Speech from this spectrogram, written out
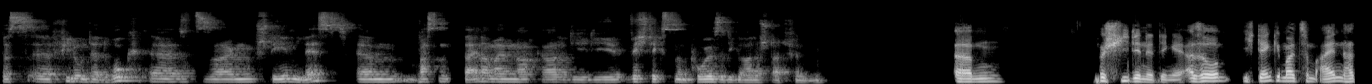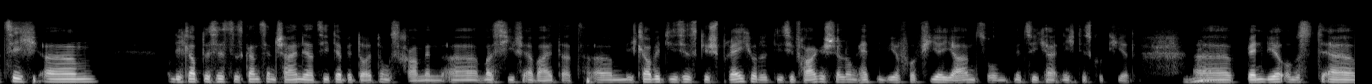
das äh, viele unter Druck äh, sozusagen stehen lässt. Ähm, was sind deiner Meinung nach gerade die, die wichtigsten Impulse, die gerade stattfinden? Ähm, verschiedene Dinge. Also ich denke mal, zum einen hat sich ähm, Und ich glaube, das ist das ganz Entscheidende, hat sich der Bedeutungsrahmen äh, massiv erweitert. Ähm, ich glaube, dieses Gespräch oder diese Fragestellung hätten wir vor vier Jahren so mit Sicherheit nicht diskutiert. Mhm. Äh, wenn wir uns äh,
